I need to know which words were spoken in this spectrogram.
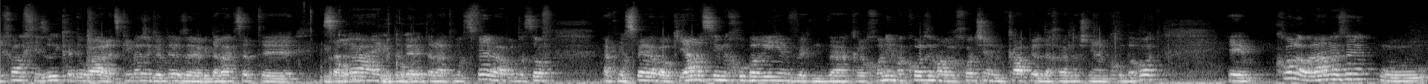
בכלל חיזוי כדור הארץ, כי מזג אוויר זה הגדרה קצת אה, צרה, היא. מדברת על האטמוספירה, אבל בסוף האטמוספירה והאוקיינוסים מחוברים, והקרחונים, הכל זה מערכות שהן coupled אחת לשנייה מחוברות. אה, כל העולם הזה הוא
